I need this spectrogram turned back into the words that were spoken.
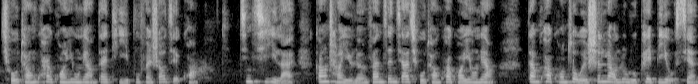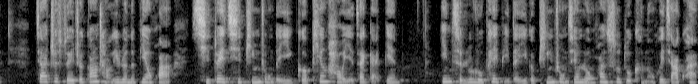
球团块矿用量，代替一部分烧结矿。近期以来，钢厂已轮番增加球团块矿用量，但块矿作为生料录入配比有限。加之随着钢厂利润的变化，其对其品种的一个偏好也在改变，因此录入配比的一个品种间轮换速度可能会加快。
